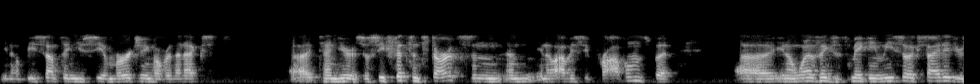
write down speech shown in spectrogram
you know be something you see emerging over the next uh, ten years. You'll see fits and starts, and and you know obviously problems, but uh, you know one of the things that's making me so excited, you're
